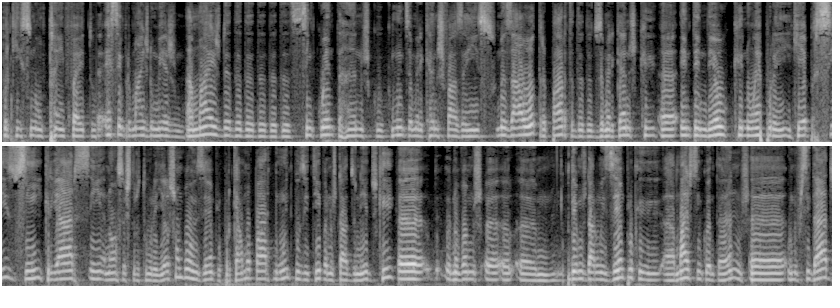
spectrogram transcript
porque isso não tem feito, é sempre mais do mesmo. Há mais de, de, de, de, de 50 anos que, que, muitos americanos fazem isso, mas há outra parte dos americanos que uh, entendeu que não é por aí, que é preciso sim criar sim a nossa estrutura. E eles são um bom exemplo, porque há uma parte muito positiva nos Estados Unidos que uh, não vamos uh, podemos dar um exemplo que há mais de 50 anos universidades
